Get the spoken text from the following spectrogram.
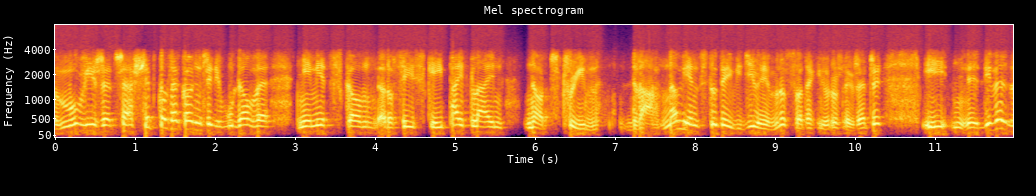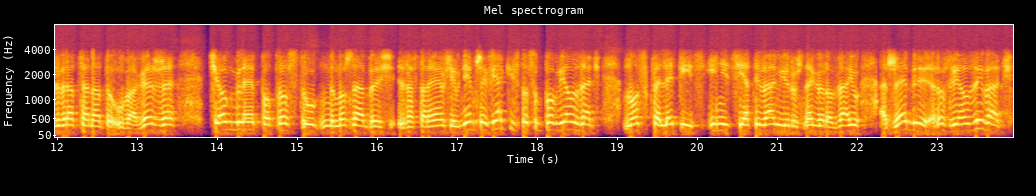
mówi, że trzeba szybko zakończyć budowę niemiecko-rosyjskiej pipeline Nord Stream 2. No więc tutaj widzimy mnóstwo takich różnych rzeczy i Divert zwraca na to uwagę, że ciągle po prostu można by zastanawiać się w Niemczech, w jaki sposób powiązać Moskwę lepiej z inicjatywami różnego rodzaju, żeby rozwiązywać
